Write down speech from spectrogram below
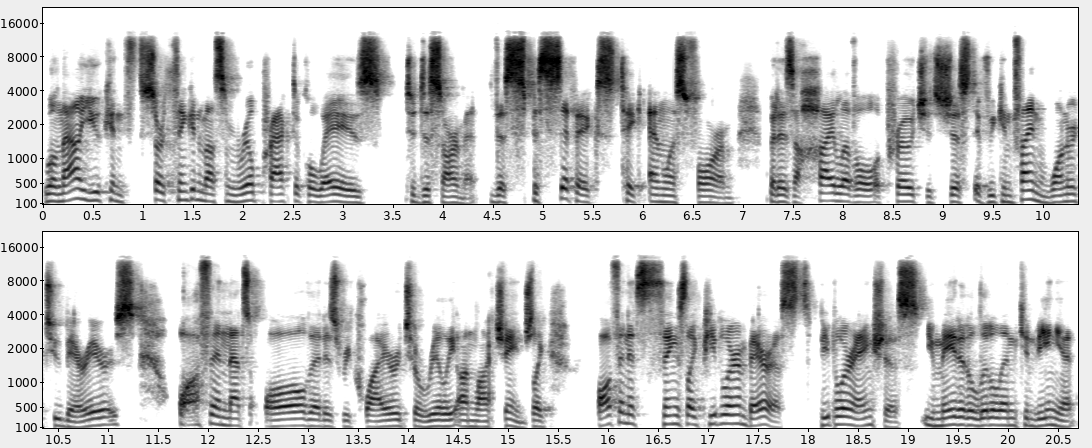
Well, now you can start thinking about some real practical ways to disarm it. The specifics take endless form, but as a high level approach, it's just if we can find one or two barriers, often that's all that is required to really unlock change. Like often it's things like people are embarrassed, people are anxious, you made it a little inconvenient.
